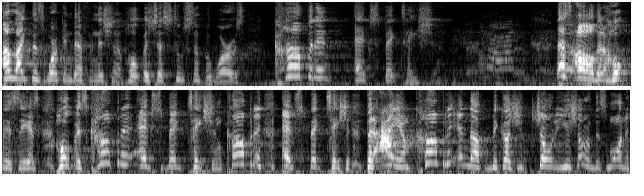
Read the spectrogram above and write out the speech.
I like this working definition of hope. It's just two simple words confident expectation. That's all that hope is is. Hope is confident expectation, confident expectation that I am confident enough because you showed you showed it this morning.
